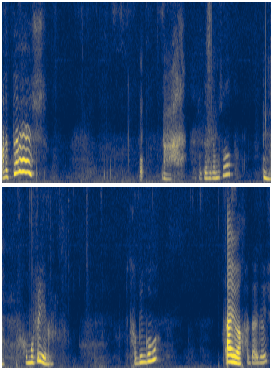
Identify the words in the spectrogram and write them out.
أنا التاش جاهز يا مصاب؟ هما فين؟ مستخبين جوه؟ أيوه. حد عايز يعيش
